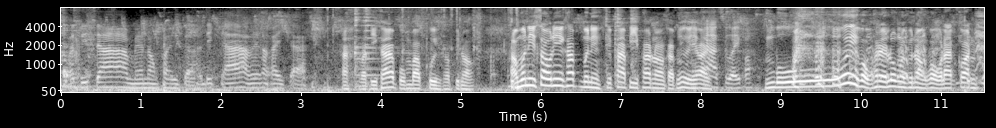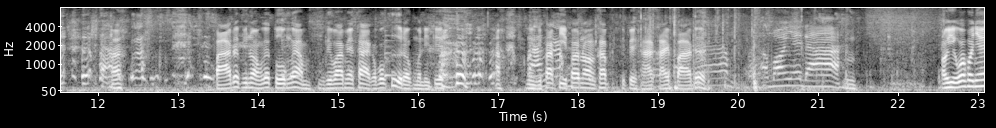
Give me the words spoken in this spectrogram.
สวัสดีจ้า แม่น้องไฟจ้า สวัสดีจ้าแม่น้องไอจ้าอะสวัสดีครับผมบาปุยครับพี่น้องเอามื้อนี้เช้านี้ครับมื้อนี้สิพาพี่พาน้องกับนี่เอ้ยยังไงหน้าสวยปะบูยบอกพระได้ลงเลยพี่น้องบอกลาดก่อนอะ ปลาเด้วยพี่น้องก็ตัวงามสิว่าแม่ค้าก็บ่คือดอกมื้อนี้ติอะมื้อนี้พาพี่พาน้องครับสิไปหาขายปลาเด้อเอาบอยยายดาเอาอยู่ว่าพ่อใหญ่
